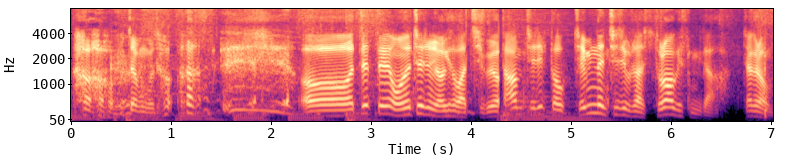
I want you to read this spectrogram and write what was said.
못 잡은 거죠? 어, 어쨌든 오늘 채집은 여기서 마치고요. 다음 채집 더욱 재밌는 채집으로 다시 돌아오겠습니다. 자 그럼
